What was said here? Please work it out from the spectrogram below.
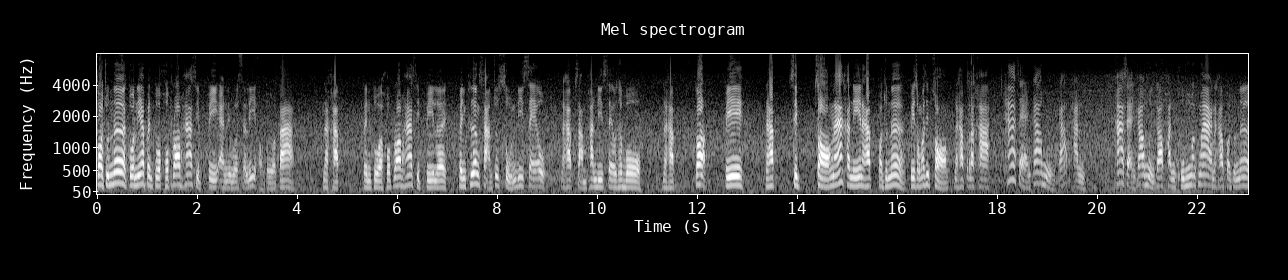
Fortuner ตัวนี้เป็นตัวครบรอบ 50 ปี Anniversary ของ Toyota นะครับ เป็นตัวครบรอบ 50 ปีเลย เป็นเครื่อง 3.0 ดีเซลนะครับ 3,000 ดีเซลเทอร์โบนะครับ ก็ปีนะครับ12 นะ คันนี้นะครับ Fortuner ปี 2012 นะครับ ราคา 599,000 599,000 คุ้มมากๆนะครับ Fortuner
